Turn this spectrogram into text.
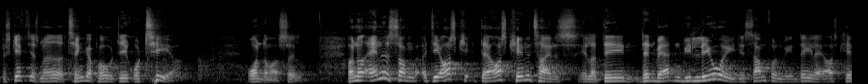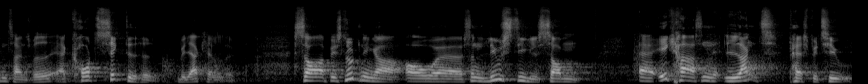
beskæftiger os med og tænker på, det roterer rundt om os selv. Og noget andet, som det også, der også kendetegnes, eller det, den verden, vi lever i, det samfund, vi er en del af, også kendetegnes ved, er kortsigtighed, vil jeg kalde det. Så beslutninger og øh, sådan en livsstil, som øh, ikke har sådan langt perspektiv,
